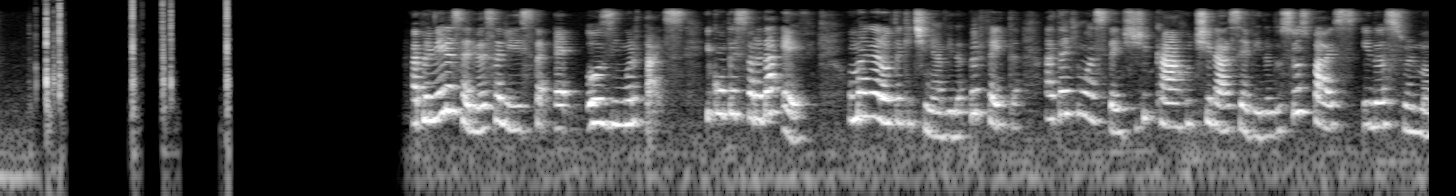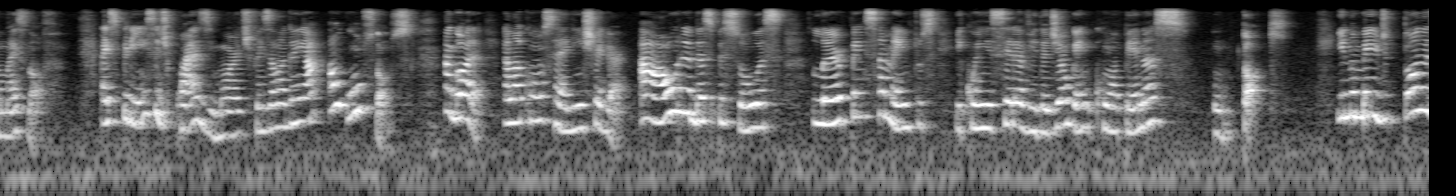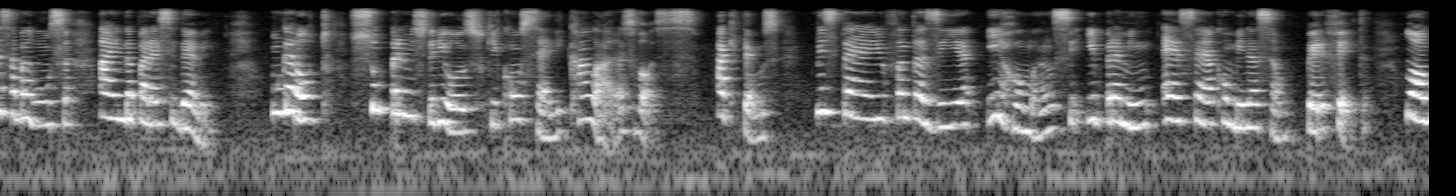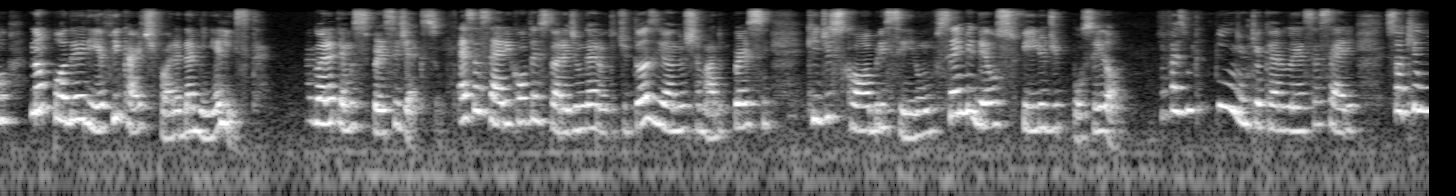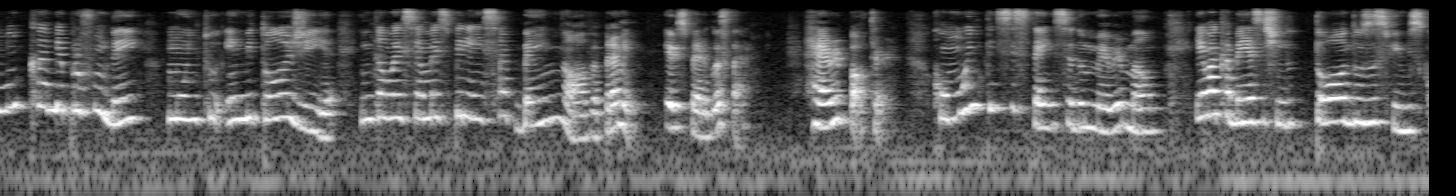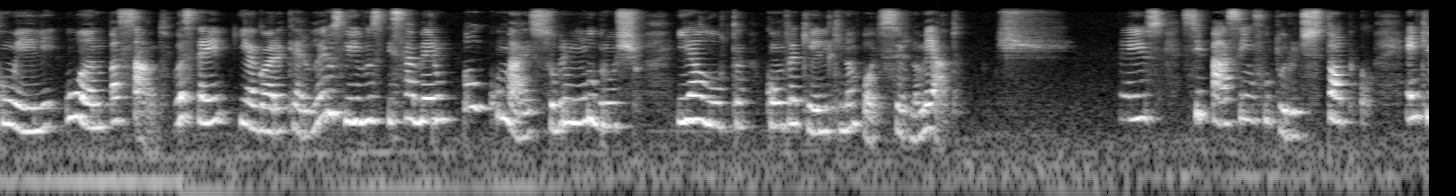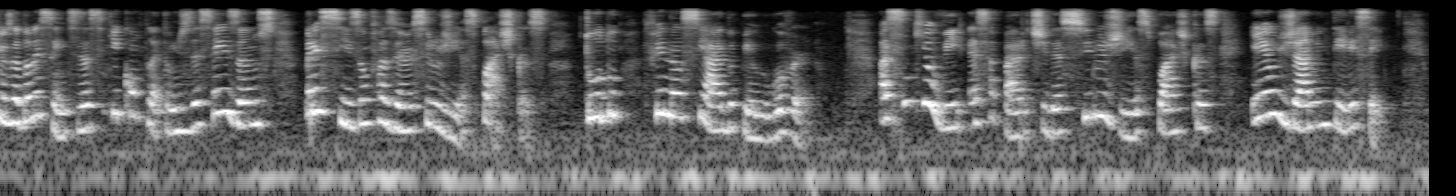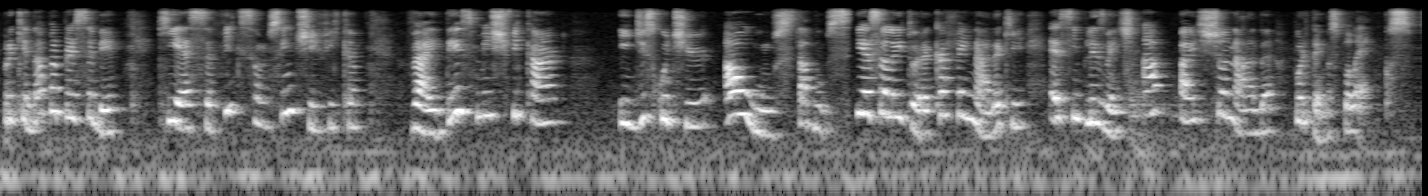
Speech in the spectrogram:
A primeira série dessa lista é Os Imortais e conta a história da Eve, uma garota que tinha a vida perfeita até que um acidente de carro tirasse a vida dos seus pais e da sua irmã mais nova. A experiência de quase morte fez ela ganhar alguns dons. Agora, ela consegue enxergar a aura das pessoas, ler pensamentos e conhecer a vida de alguém com apenas um toque. E no meio de toda essa bagunça, ainda aparece Demi, um garoto super misterioso que consegue calar as vozes. Aqui temos mistério, fantasia e romance, e para mim essa é a combinação perfeita logo não poderia ficar de fora da minha lista. Agora temos Percy Jackson. Essa série conta a história de um garoto de 12 anos chamado Percy que descobre ser um semideus filho de Poseidon. Já faz um tempinho que eu quero ler essa série, só que eu nunca me aprofundei muito em mitologia, então vai ser uma experiência bem nova para mim. Eu espero gostar. Harry Potter com muita insistência do meu irmão, eu acabei assistindo todos os filmes com ele o ano passado. Gostei e agora quero ler os livros e saber um pouco mais sobre o mundo bruxo e a luta contra aquele que não pode ser nomeado. Meios se passa em um futuro distópico em que os adolescentes, assim que completam 16 anos, precisam fazer cirurgias plásticas, tudo financiado pelo governo. Assim que eu vi essa parte das cirurgias plásticas, eu já me interessei, porque dá para perceber que essa ficção científica vai desmistificar e discutir alguns tabus. E essa leitora cafeinada aqui é simplesmente apaixonada por temas polêmicos.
